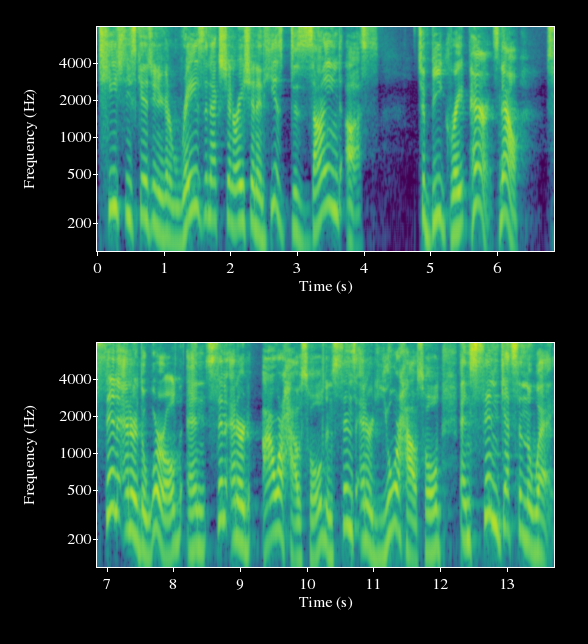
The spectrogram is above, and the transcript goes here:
teach these kids, and you're going to raise the next generation. And he has designed us to be great parents. Now, sin entered the world, and sin entered our household, and sin's entered your household, and sin gets in the way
